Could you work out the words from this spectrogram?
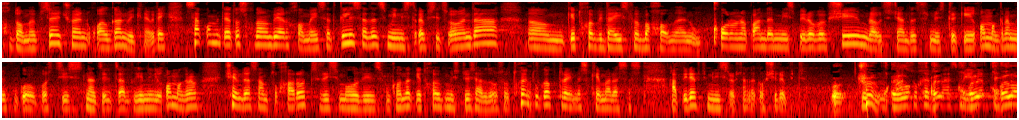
სხდომებზე ჩვენ ყველგან ვიქნებით. აი საკომიტეტო სხდომები არ ხოლმე ის ადგილი, სადაც ministrებს იწვევენ და კითხვები დაისმება ხოლმე, ანუ კორონა პანდემიის პირობებში, რა ვიცი, ჯანდაცვის ministri კი იყო, მაგრამ იქ უკვე ოპოზიციის ნაწილი წარდგენილი იყო, მაგრამ ჩემ და სამწუხაროდ რისი მოლოდინის მქონდა და კითხვები მისთვის არ დავსვათ. თქვენ თუ გაქვთ რაიმე სქემა, რასაც აპირებთ ministrებთან დაკავშირებით? ჩვენ ყველა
